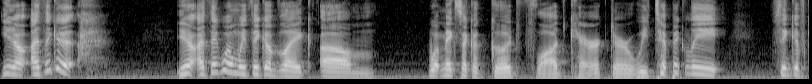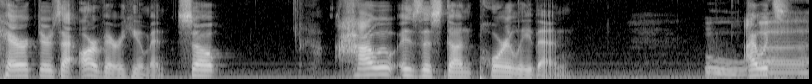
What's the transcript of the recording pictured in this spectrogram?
you know, I think it. You know, I think when we think of like um, what makes like a good flawed character, we typically think of characters that are very human. So, how is this done poorly then? Ooh, I would uh,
